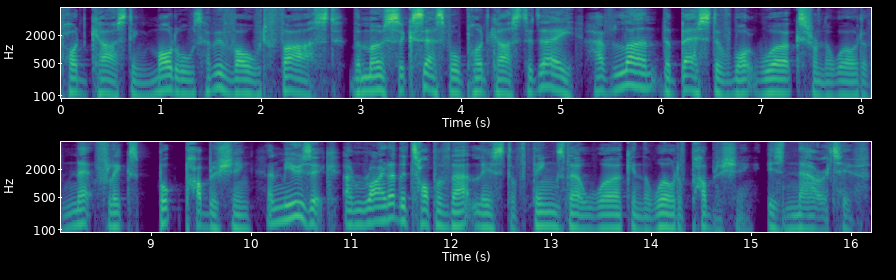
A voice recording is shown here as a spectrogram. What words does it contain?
podcasting models have evolved fast. The most successful podcasts today have learnt the best of what works from the world of Netflix, book publishing, and music. And right at the top of that list of things that work in the world of publishing is narrative.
